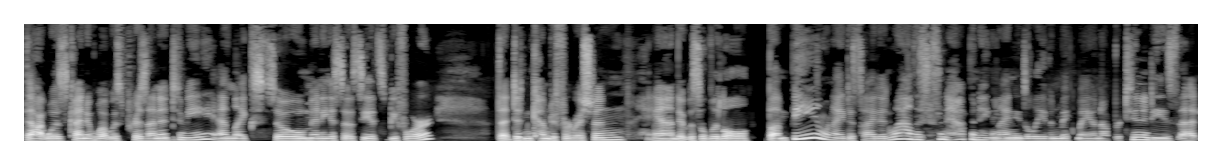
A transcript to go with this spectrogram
That was kind of what was presented to me. And like so many associates before, that didn't come to fruition. And it was a little bumpy when I decided, wow, this isn't happening and I need to leave and make my own opportunities. That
